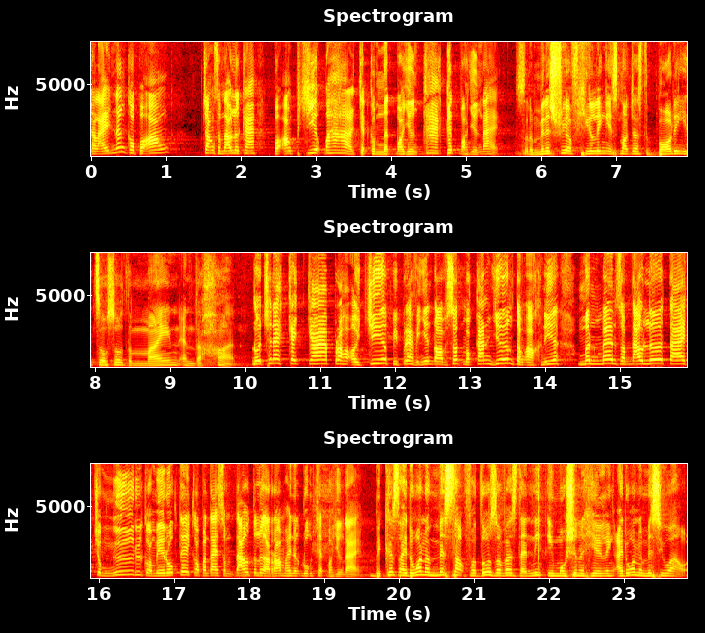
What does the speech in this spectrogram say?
កន្លែងហ្នឹងក៏ព្រះអង្គចង់សំដៅលើការព្រះអង្គព្យាបាលចិត្តគំនិតរបស់យើងការគិតរបស់យើងដែរ So the ministry of healing is not just the body, it's also the mind and the heart. ដូច្នេះកិច្ចការប្រោះឲ្យជាពីព្រះវិញ្ញាណដ៏វិសុទ្ធមកកាន់យើងទាំងអស់គ្នាមិនមែនសំដៅលើតែជំងឺឬក៏មេរោគទេក៏ប៉ុន្តែសំដៅទៅលើអារម្មណ៍ហើយនឹងដួងចិត្តរបស់យើងដែរ Because I don't want to miss out for those of us that need emotional healing. I don't want to miss you out.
